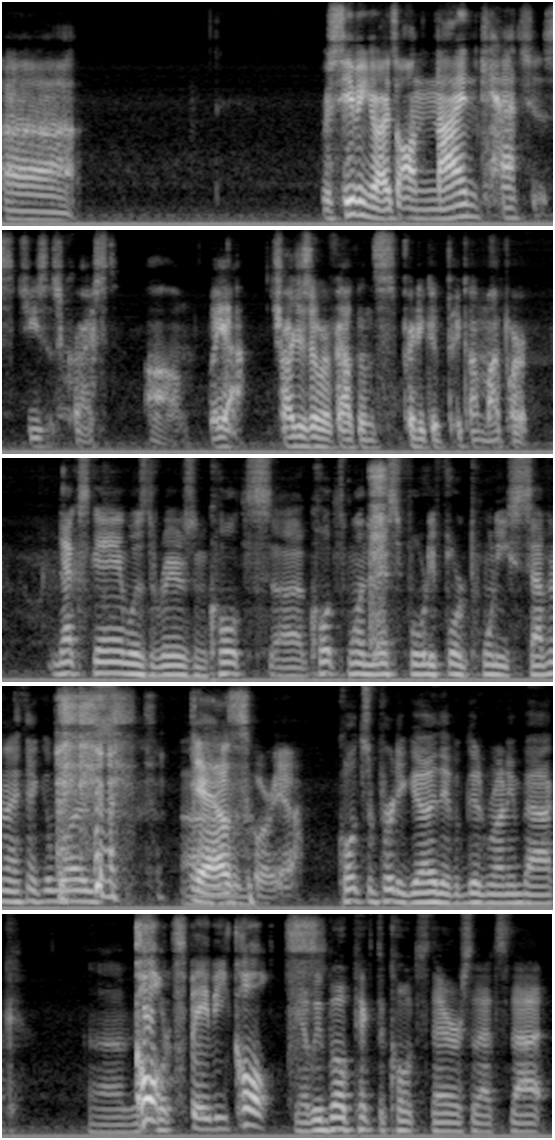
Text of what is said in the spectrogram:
uh, receiving yards on nine catches. Jesus Christ. Um, but yeah, Chargers over Falcons, pretty good pick on my part. Next game was the Raiders and Colts. Uh, Colts won this 44-27, I think it was. yeah, that was the score. Yeah, Colts are pretty good. They have a good running back. Uh, Colts, baby, Colts. Yeah, we both picked the Colts there, so that's that.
